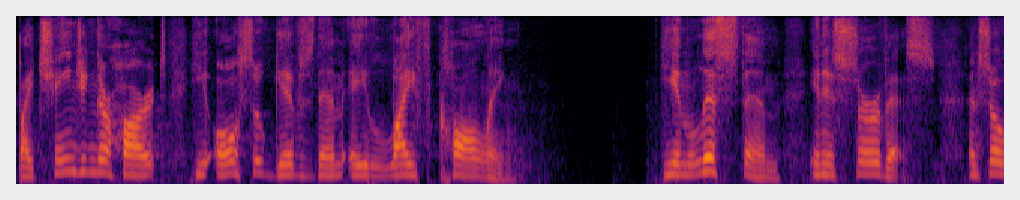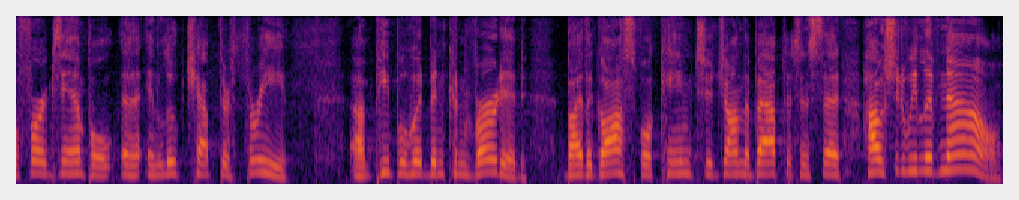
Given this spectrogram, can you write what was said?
by changing their heart, he also gives them a life calling. He enlists them in his service. And so, for example, uh, in Luke chapter 3, uh, people who had been converted by the gospel came to John the Baptist and said, How should we live now?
